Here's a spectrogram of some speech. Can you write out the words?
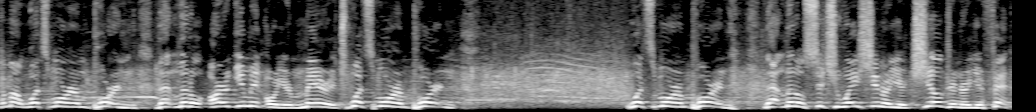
Come on, what's more important, that little argument or your marriage? What's more important? What's more important, that little situation or your children or your family?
